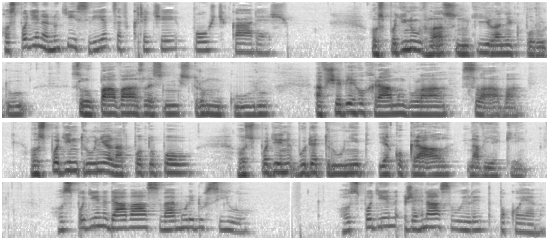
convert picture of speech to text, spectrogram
Hospodin nutí svíjet se v křeči poušť kádeš. Hospodinův hlas nutí laně k porodu, sloupává z lesních stromů kůru a vše v jeho chrámu volá sláva. Hospodin trůnil nad potopou, hospodin bude trůnit jako král na věky. Hospodin dává svému lidu sílu. Hospodin žehná svůj lid pokojem.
